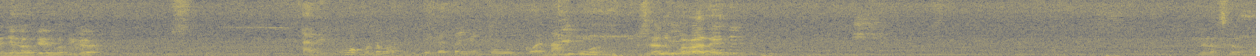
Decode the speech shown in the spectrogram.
Ganyan lang din, mabigat. Aray, huwag mo naman. Hindi ka tayo yung tuhod ko, anak. Hindi po man. Masyadong pakanin. Relax lang mo.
